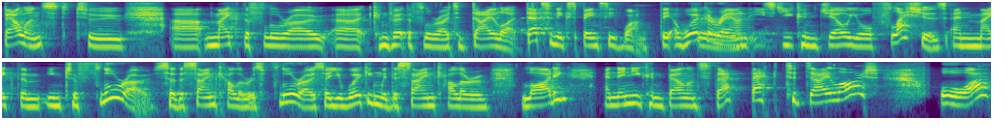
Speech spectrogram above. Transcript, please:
balanced to uh, make the fluoro uh, convert the fluoro to daylight. That's an expensive one. The workaround is you can gel your flashes and make them into fluoro, so the same color as fluoro. So you're working with the same color of lighting, and then you can balance that back to daylight, or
